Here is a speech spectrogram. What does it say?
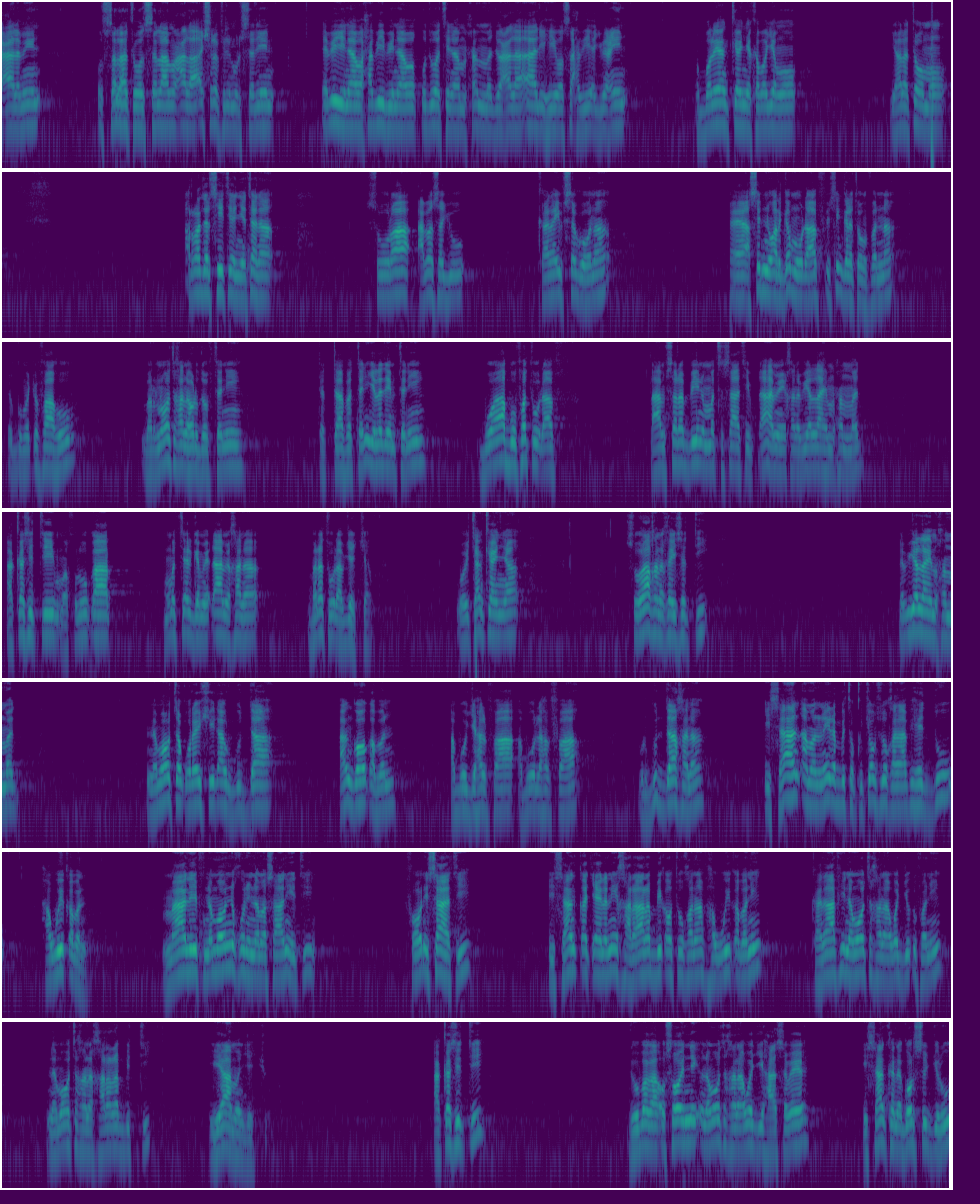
العالمين والصلاة والسلام على أشرف المرسلين نبينا وحبيبنا وقدوتنا محمد وعلى آله وصحبه أجمعين. وبولين كان يكبجمو يا لتومو الردر سيتين يتنا سورة عبسجو كان يفسقونا أصنو أرقمو داف سنقلتهم فنا يقوم شفاهو برنوت خان هردوفتني تتافتني جل ديمتني بوابو فتو داف طعم سربين أمت ساتي دامي خنبي الله محمد. أكستي مخلوقا أمت ترقمي دامي خنا برتو داف جتشا ويتان كينيا سورة خنا خيستي نبي الله محمد دار قدا أنقو قبن أبو جهل فا أبو لهب فا قدا خنا إسان أمنني ربي توكيشوم سو خنا في هدو هوي قبن مالف نموني خوني نمسانيتي فون إساتي إسان قجلني خرا ربي قوتو خناف هوي قبني كنافي نموت خنا وجه فني namoota kana kara rabbitti yaaman jechu akkasitti duuba osoo inni namoota kanaa wajji haasawee isaan kana gorsu jiru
